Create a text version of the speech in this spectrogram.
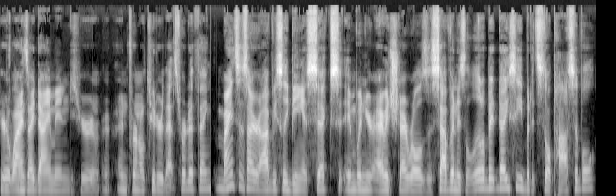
your Lion's Eye Diamond, your uh, Infernal Tutor, that sort of thing. Mind's Desire obviously being a six, and when your average die roll is a seven, is a little bit dicey, but it's still possible.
